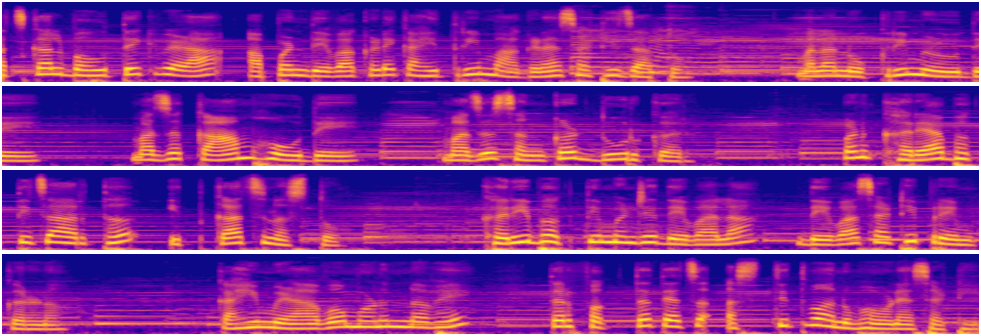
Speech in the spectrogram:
आजकाल बहुतेक वेळा आपण देवाकडे काहीतरी मागण्यासाठी जातो. मला नोकरी मिळू दे माझं काम होऊ दे माझं संकट दूर कर. पण खऱ्या भक्तीचा अर्थ इतकाच नसतो. खरी भक्ती म्हणजे देवाला देवासाठी प्रेम करणं. काही मिळावं म्हणून नव्हे तर फक्त त्याचं अस्तित्व अनुभवण्यासाठी.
